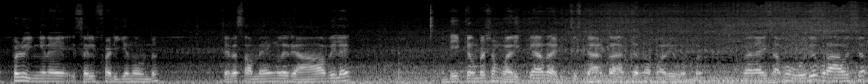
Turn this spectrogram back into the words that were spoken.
എപ്പോഴും ഇങ്ങനെ സെൽഫ് അടിക്കുന്നതുകൊണ്ട് ചില സമയങ്ങളിൽ രാവിലെ ഡീകംപ്രഷൻ വലിക്കാതെ അടിച്ച് സ്റ്റാർട്ടാക്കുന്ന പതിവുണ്ട്. ഗൈസ് അപ്പോൾ ഒരു പ്രാവശ്യം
